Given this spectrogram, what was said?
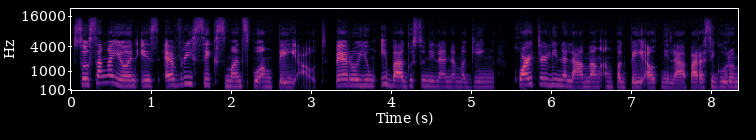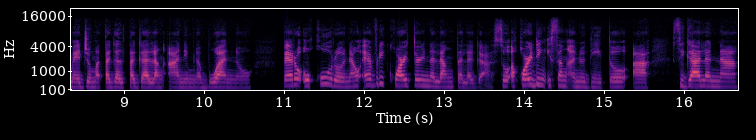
So sa ngayon is every 6 months po ang payout. Pero yung iba gusto nila na maging quarterly na lamang ang pag-payout nila para siguro medyo matagal-tagal ang anim na buwan, no? Pero Okuro, now every quarter na lang talaga. So according isang ano dito, ah, sigalan na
